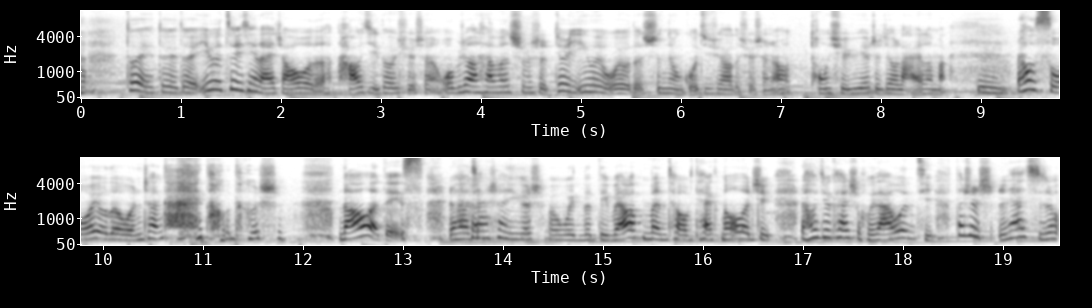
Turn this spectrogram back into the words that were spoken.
对对对，因为最近来找我的好几个学生，我不知道他们是不是，就是因为我有的是那种国际学校的学生，然后同学约着就来了嘛。嗯。然后所有的文章开头都是 nowadays，然后加上一个什么 with the development of technology，然后就开始回答问题。但是人家其实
